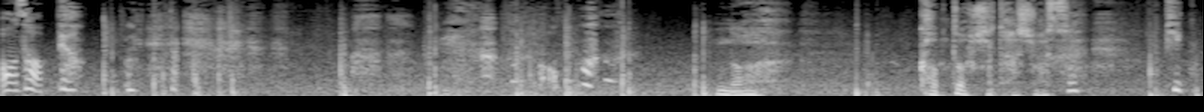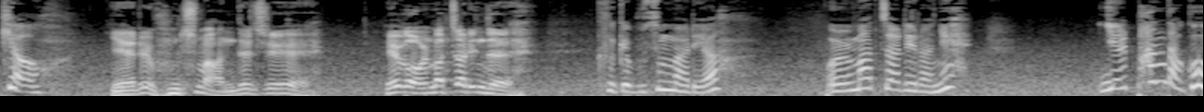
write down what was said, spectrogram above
어서 업혀. 너 겁도 없이 다시 왔어? 비켜. 얘를 훔치면 안 되지. 얘가 얼마짜린데? 그게 무슨 말이야? 얼마짜리라니? 얘를 판다고?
